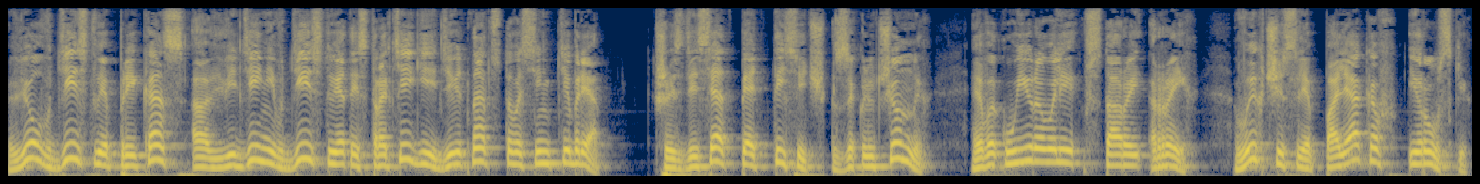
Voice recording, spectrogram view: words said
ввел в действие приказ о введении в действие этой стратегии 19 сентября. 65 тысяч заключенных эвакуировали в Старый Рейх, в их числе поляков и русских,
